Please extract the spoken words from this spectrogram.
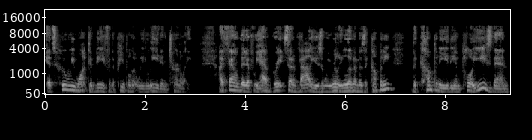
It's who we want to be for the people that we lead internally. I found that if we have great set of values and we really live them as a company, the company, the employees then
